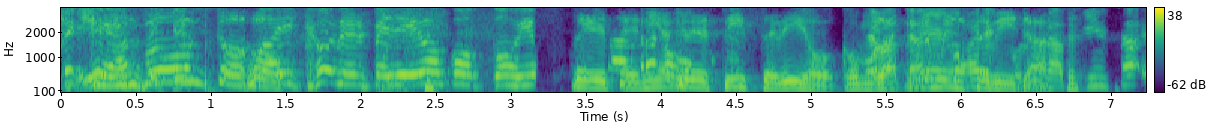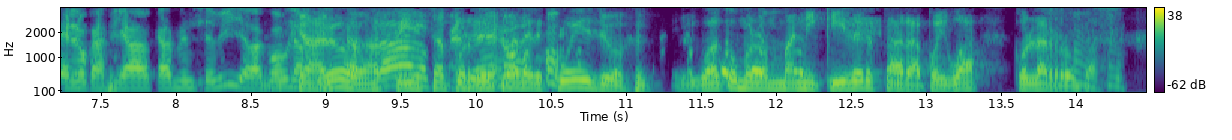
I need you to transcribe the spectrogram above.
que ¡Y antes punto! vais con el pellejo co- cogido. Se tenía que decir, se dijo, como la Carmen Sevilla. Con una pinza es lo que hacía Carmen Sevilla, va con una Claro, pinza la atrás, los pinza por detrás del cuello. Igual como los maniquí de Zara, pues igual con la ropa.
